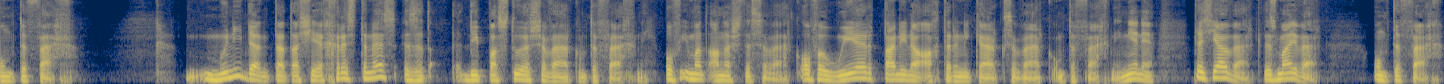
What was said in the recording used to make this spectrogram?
om te veg. Moenie dink dat as jy 'n Christen is, is dit die pastoor se werk om te veg nie of iemand anders se werk of 'n weer tannie daar agter in die kerk se werk om te veg nie. Nee nee, dis jou werk, dis my werk om te veg.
